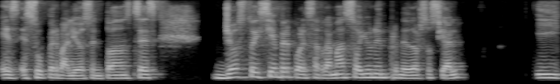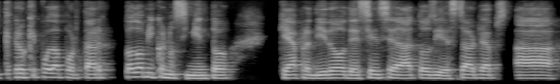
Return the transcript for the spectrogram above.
es súper valioso. Entonces, yo estoy siempre por esa rama, soy un emprendedor social y creo que puedo aportar todo mi conocimiento que he aprendido de ciencia de datos y de startups a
